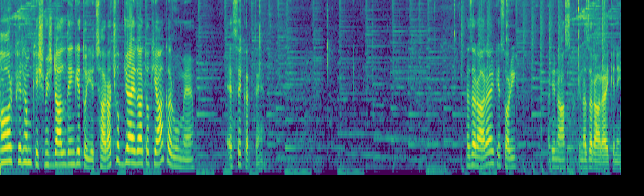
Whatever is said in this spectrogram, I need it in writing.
और फिर हम किशमिश डाल देंगे तो ये सारा छुप जाएगा। तो क्या करूँ मैं? ऐसे करते हैं। नज़र आ रहा है कि सॉरी अडिनास कि नज़र आ रहा है कि नहीं।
